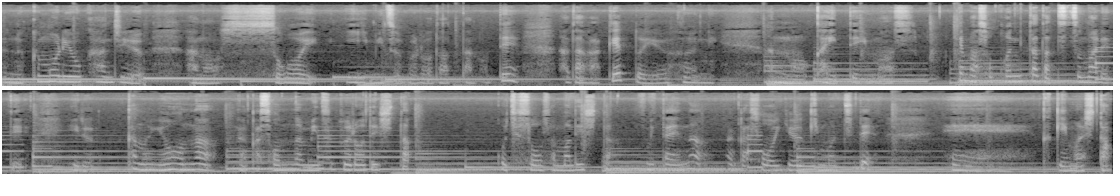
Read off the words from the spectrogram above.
ぬくもりを感じるあのすごいいい水風呂だったので肌掛けという風にあの書いています。でまあそこにただ包まれているかのようななんかそんな水風呂でした。ごちそうさまでした。みたいななんかそういう気持ちで、えー、書きました。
